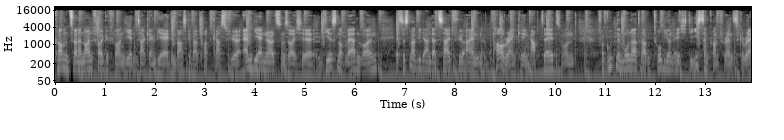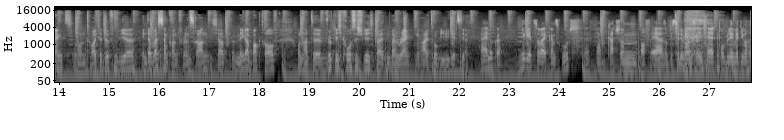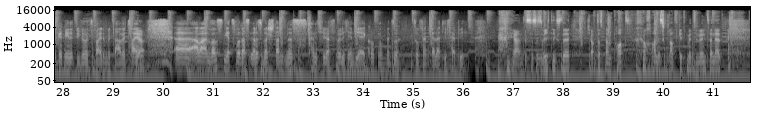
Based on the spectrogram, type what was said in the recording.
willkommen zu einer neuen Folge von Jeden Tag NBA, dem Basketball-Podcast für NBA-Nerds und solche, die es noch werden wollen. Es ist mal wieder an der Zeit für ein Power-Ranking-Update und vor gut einem Monat haben Tobi und ich die Eastern Conference gerankt und heute dürfen wir in der Western Conference ran. Ich habe mega Bock drauf und hatte wirklich große Schwierigkeiten beim Ranken. Hi Tobi, wie geht's dir? Hi Luca, mir geht's soweit ganz gut. Wir haben gerade schon off-air so ein bisschen über unsere Internetprobleme die Woche geredet, die wir uns beide mit David teilen. Ja. Äh, aber ansonsten, jetzt wo das alles überstanden ist, kann ich wieder fröhlich NBA gucken und bin so insofern relativ happy. Ja, das ist das Wichtigste. Ich hoffe, dass beim Pod auch alles glatt geht mit dem Internet.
